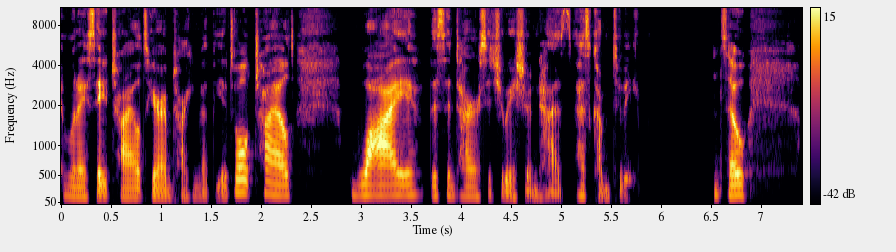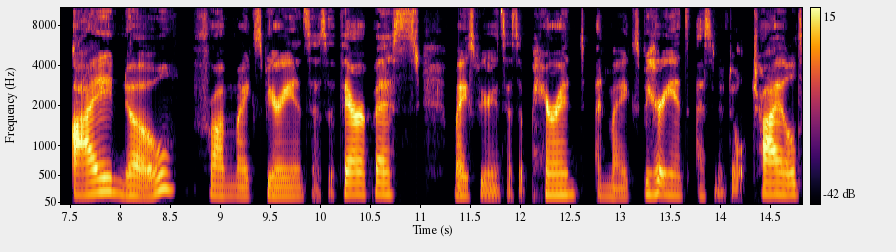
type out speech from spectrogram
And when I say child here, I'm talking about the adult child why this entire situation has has come to be. And so I know from my experience as a therapist, my experience as a parent, and my experience as an adult child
